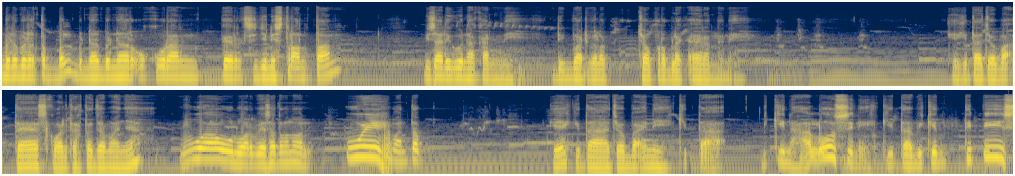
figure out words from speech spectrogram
benar-benar tebal benar-benar ukuran pir sejenis tronton bisa digunakan nih dibuat kalau chopper black iron ini. Oke kita coba tes kualitas tajamannya wow luar biasa teman-teman. Wih mantap Oke kita coba ini. Kita bikin halus ini. Kita bikin tipis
